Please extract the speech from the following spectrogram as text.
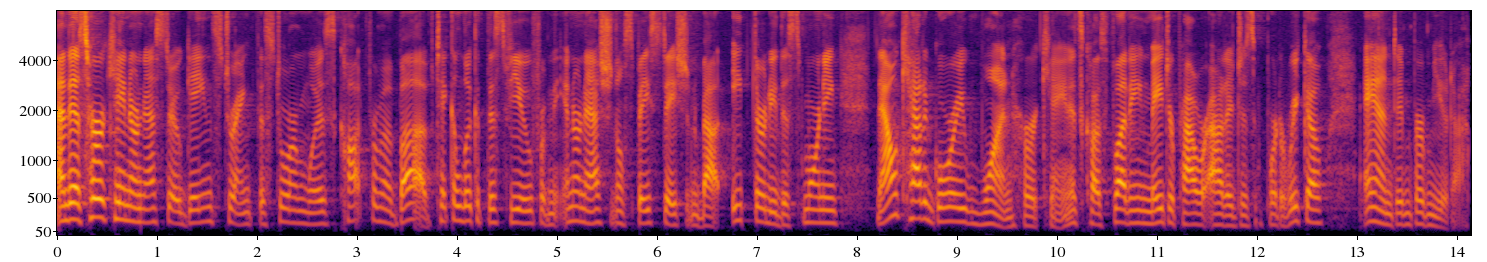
And as Hurricane Ernesto gained strength, the storm was caught from above. Take a look at this view from the International Space Station about 8.30 this morning. Now a Category 1 hurricane. It's caused flooding, major power outages in Puerto Rico and in Bermuda.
